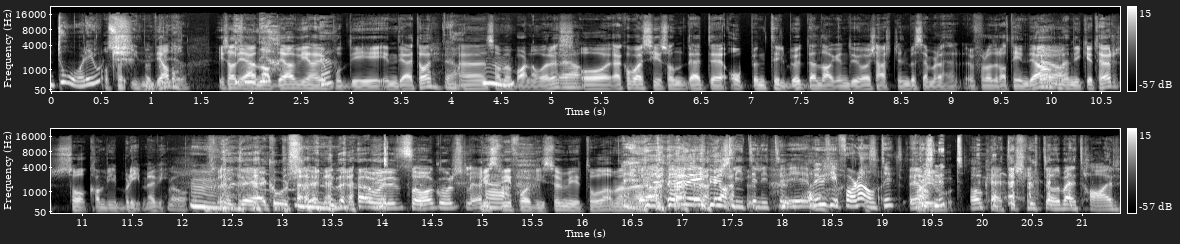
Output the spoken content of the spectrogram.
Dårlig gjort. Også India, da. Ikke sant, Jeg og Nadia vi har jo bodd i India et år Ja. eh, sammen med barna våre. Ja. Og jeg kan bare si sånn, Det er et eh, åpent tilbud den dagen du og kjæresten din bestemmer deg for å dra til India, Ja. men ikke tør, så kan vi bli med, vi. Å, det er koselig. Det har vært så koselig. Hvis vi får visum, vi to, da. Men eh, vi sliter litt. Men vi får det alltid. Til slutt. Ok, til slutt. Ja, det bare tar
